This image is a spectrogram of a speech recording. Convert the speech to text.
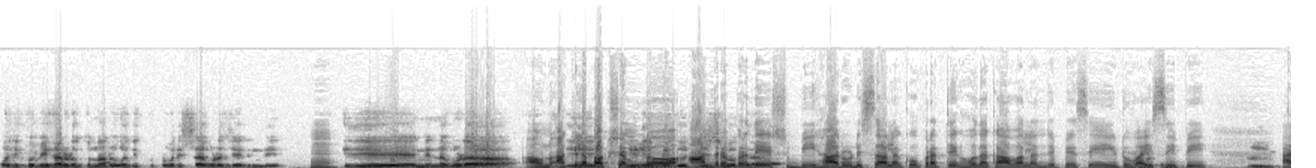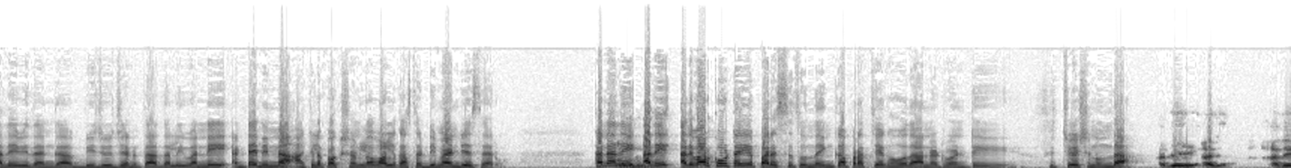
ఓ దిక్కు బీహార్ అడుగుతున్నారు ఓ దిక్కు ఇప్పుడు ఒరిస్సా కూడా చేరింది. ఇది నిన్న కూడా అవును అఖిల పక్షంలో ఆంధ్రప్రదేశ్ బీహార్ ఒడిశాలకు ప్రత్యేక హోదా కావాలని చెప్పేసి ఇటు వైసీపీ మ్మ్. అదే విధంగా బిజు జనతాదళ్ ఇవన్నీ అంటే నిన్న అఖిల పక్షంలో వాళ్ళు కాస్త డిమాండ్ చేశారు. కానీ అది అది అది వర్కౌట్ అయ్యే పరిస్థితి ఉందా? ఇంకా ప్రత్యేక హోదా అన్నటువంటి సిచ్యువేషన్ ఉందా? అదే అదే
